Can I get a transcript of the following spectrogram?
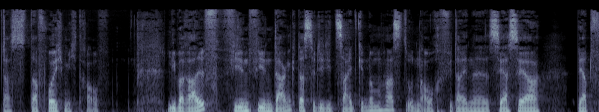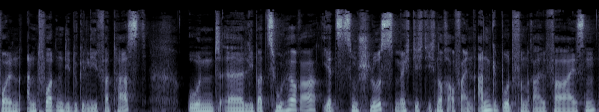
Das, da freue ich mich drauf. Lieber Ralf, vielen, vielen Dank, dass du dir die Zeit genommen hast und auch für deine sehr, sehr wertvollen Antworten, die du geliefert hast. Und äh, lieber Zuhörer, jetzt zum Schluss möchte ich dich noch auf ein Angebot von Ralf verweisen.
